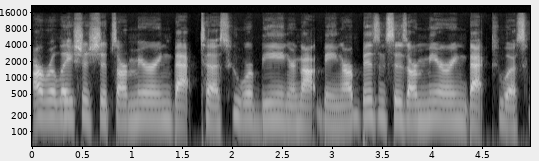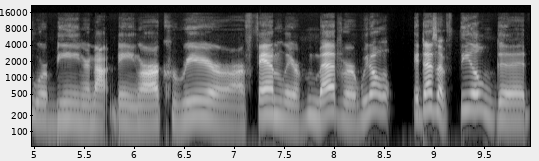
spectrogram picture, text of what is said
our relationships are mirroring back to us who we're being or not being. Our businesses are mirroring back to us who we're being or not being, or our career or our family or whomever. We don't, it doesn't feel good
